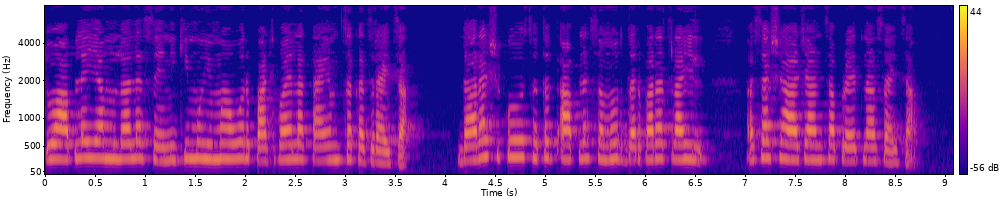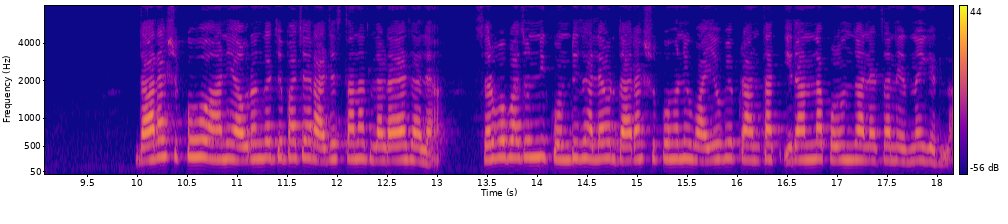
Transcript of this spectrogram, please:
तो आपल्या या मुलाला सैनिकी मोहिमावर पाठवायला कायमचा कचरायचा. दारा शिकोह सतत आपल्यासमोर दरबारात राहील असा शहाजहानचा प्रयत्न असायचा. दारा शिकोह आणि औरंगजेबाच्या राजस्थानात लढाया झाल्या. सर्व बाजूंनी कोंडी झाल्यावर दारा शिकोहने वायव्य प्रांतात इराणला पळून जाण्याचा निर्णय घेतला.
